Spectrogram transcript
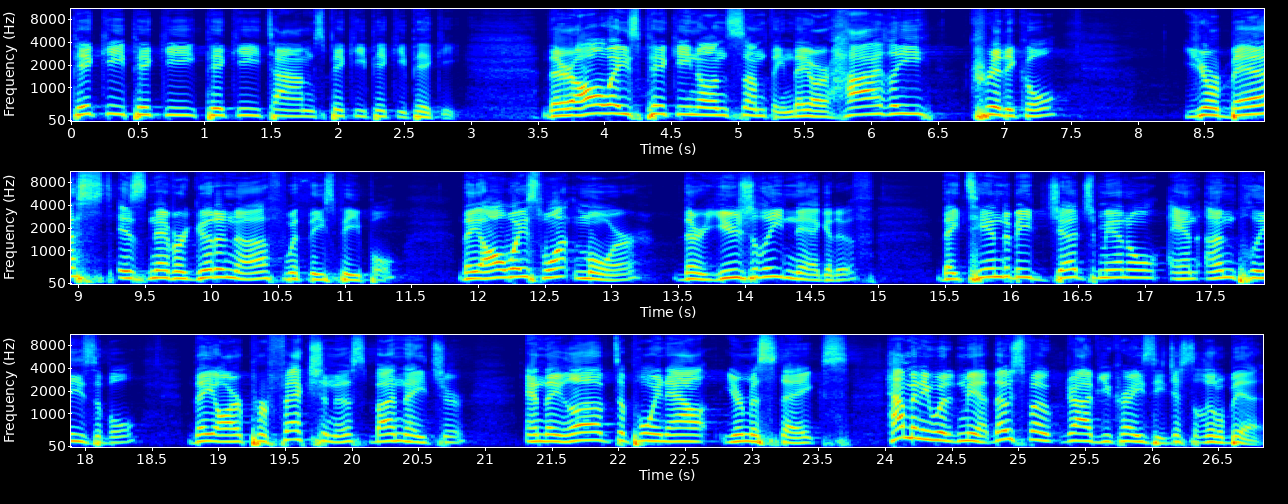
picky, picky, picky times picky, picky, picky. They're always picking on something. They are highly critical. Your best is never good enough with these people. They always want more. They're usually negative. They tend to be judgmental and unpleasable. They are perfectionists by nature, and they love to point out your mistakes. How many would admit those folk drive you crazy just a little bit?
